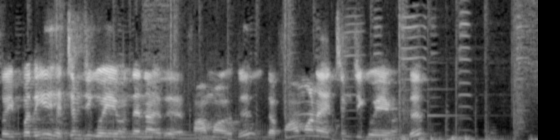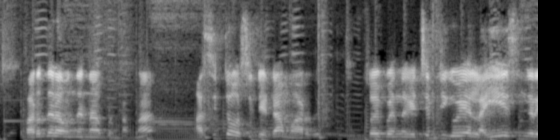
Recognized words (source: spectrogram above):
ஸோ இப்போதைக்கு ஹெச்எம்ஜி கோயை வந்து என்ன ஆகுது? ஃபார்ம் ஆகுது. இந்த ஃபார்ம் ஆன ஹெச்எம்ஜி கோயை வந்து ஃபர்தரா வந்து என்ன பண்ணோம்னா அசிட்டோசிட்டேட்டா மாறுது. ஸோ இப்போ இந்த ஹெச்எம்ஜி கோயை லையேஸ்ங்கிற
